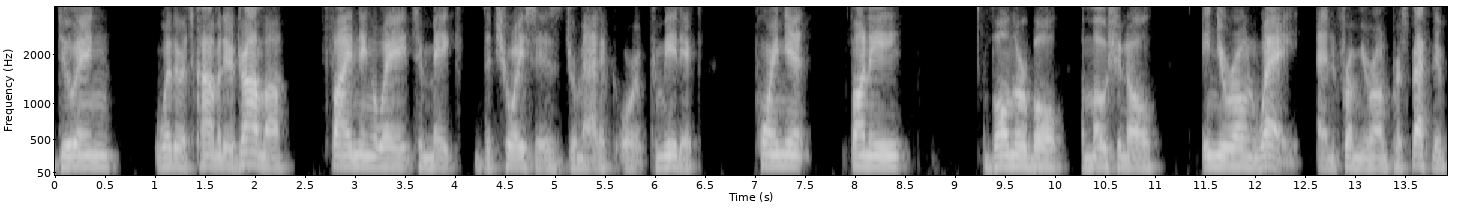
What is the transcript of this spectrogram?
doing whether it's comedy or drama finding a way to make the choices dramatic or comedic poignant funny vulnerable emotional in your own way and from your own perspective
